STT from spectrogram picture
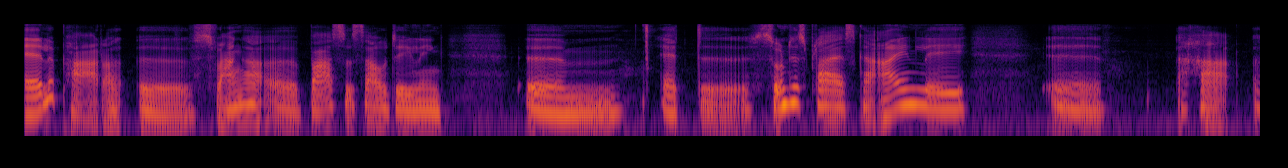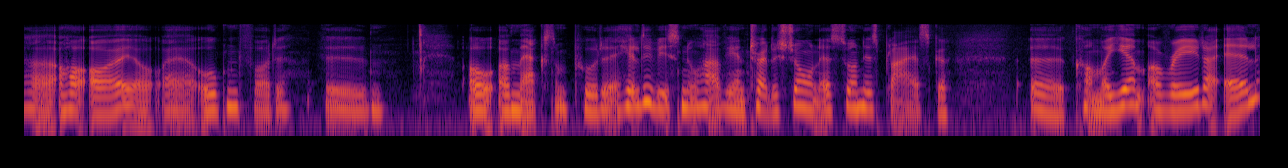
alle parter, øh, svanger, øh, barselsafdeling, øh, at øh, sundhedsplejersker, egen læge, øh, har, har, har øje og er åben for det, øh, og opmærksom på det. Heldigvis nu har vi en tradition, at sundhedsplejersker øh, kommer hjem og rater alle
